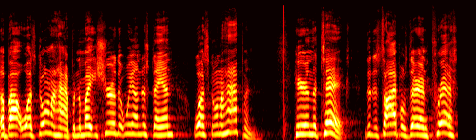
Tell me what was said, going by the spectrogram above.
about what's going to happen to make sure that we understand what's going to happen. Here in the text, the disciples, they're impressed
